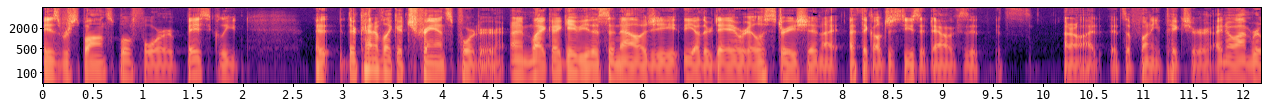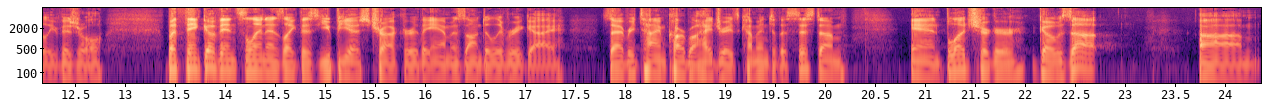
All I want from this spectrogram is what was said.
is responsible for basically they're kind of like a transporter. And like I gave you this analogy the other day or illustration. I, I think I'll just use it now because it, it's, I don't know, it's a funny picture. I know I'm really visual, but think of insulin as like this UPS truck or the Amazon delivery guy. So every time carbohydrates come into the system and blood sugar goes up, um,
